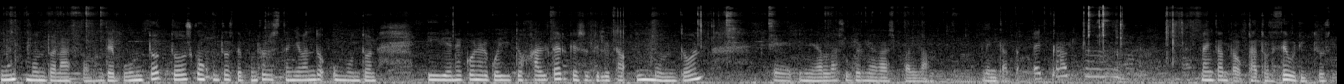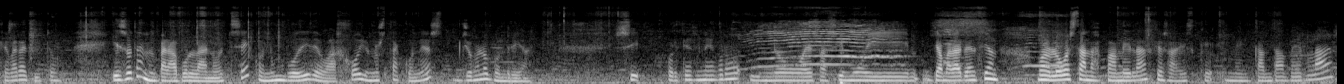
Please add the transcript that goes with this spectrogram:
un montonazo de punto. Todos conjuntos de puntos están llevando un montón. Y viene con el cuellito halter que se utiliza un montón. Eh, y mirad la super mega espalda. Me encanta. Me encanta. Me ha encantado. 14 euritos, qué baratito. Y eso también para por la noche, con un body debajo y unos tacones, yo me lo pondría. Sí, porque es negro y no es así muy... llama la atención. Bueno, luego están las pamelas, que sabéis que me encanta verlas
